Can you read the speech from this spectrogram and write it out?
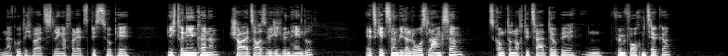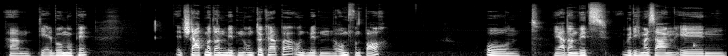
na gut, ich war jetzt länger verletzt bis zur OP, nicht trainieren können. Schaue jetzt aus wirklich wie ein Handle. Jetzt geht es dann wieder los langsam. Jetzt kommt dann noch die zweite OP in fünf Wochen circa. Ähm, die Ellbogen-OP. Jetzt starten wir dann mit dem Unterkörper und mit dem Rumpf und Bauch. Und ja, dann wird es, würde ich mal sagen, in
